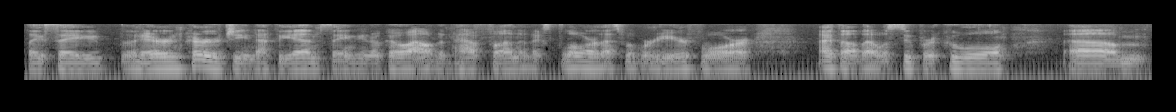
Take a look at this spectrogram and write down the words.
they say they're encouraging at the end, saying you know go out and have fun and explore. That's what we're here for. I thought that was super cool. Um,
